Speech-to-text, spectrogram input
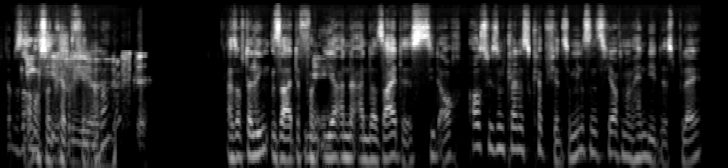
Ich glaube, das ist auch noch so ein Köpfchen, oder? Hüfte. Also auf der linken Seite von nee. ihr an, an der Seite. Es sieht auch aus wie so ein kleines Köpfchen, zumindest hier auf meinem Handy-Display.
